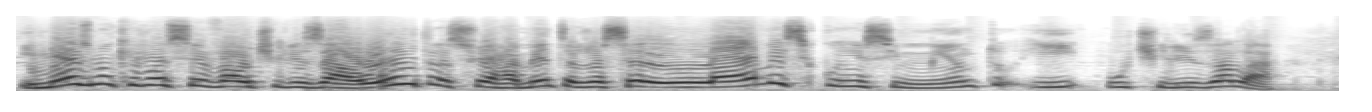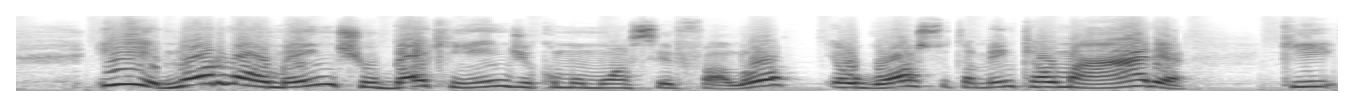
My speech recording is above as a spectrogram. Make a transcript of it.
E mesmo que você vá utilizar outras ferramentas, você leva esse conhecimento e utiliza lá. E normalmente o back-end, como o Moacir falou, eu gosto também que é uma área que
